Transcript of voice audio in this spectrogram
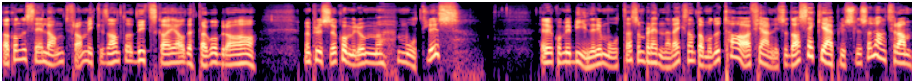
Da kan du se langt fram. ikke sant? Og dit skal jeg, og dette går bra. Men plutselig kommer det jo motlys. Eller det kommer biler imot deg som blender deg. Da må du ta av fjernlyset. Da ser ikke jeg plutselig så langt fram.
